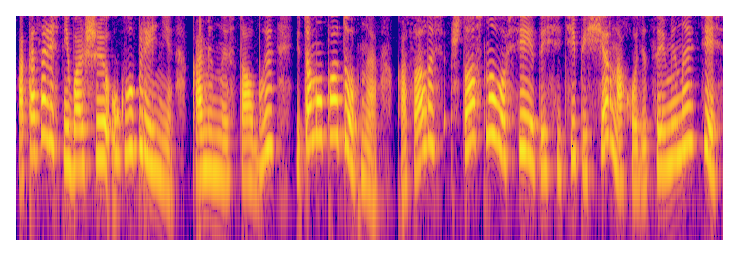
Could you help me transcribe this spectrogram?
оказались небольшие углубления, каменные столбы и тому подобное. Казалось, что основа всей этой сети пещер находится именно здесь.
